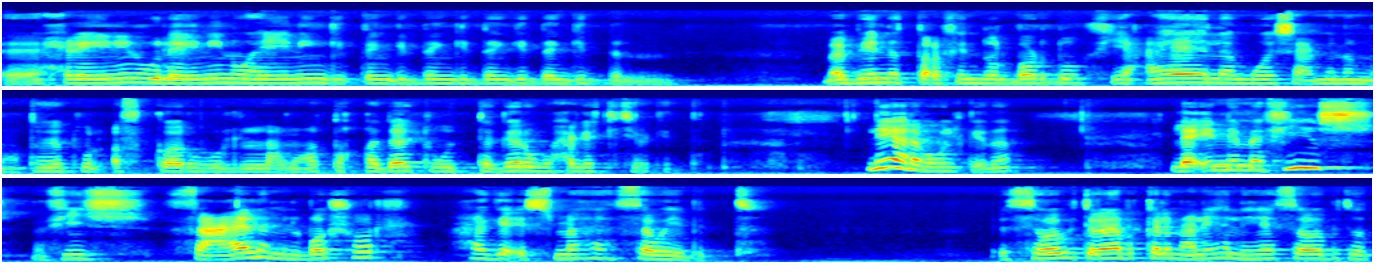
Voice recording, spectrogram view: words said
حنينين ولينين وهينين جدا جدا جدا جدا جدا. ما بين الطرفين دول برضو في عالم واسع من المعطيات والأفكار والمعتقدات والتجارب وحاجات كتير جدا. ليه أنا بقول كده؟ لأن مفيش مفيش في عالم البشر حاجة اسمها ثوابت. الثوابت اللي أنا بتكلم عليها اللي هي ثوابت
